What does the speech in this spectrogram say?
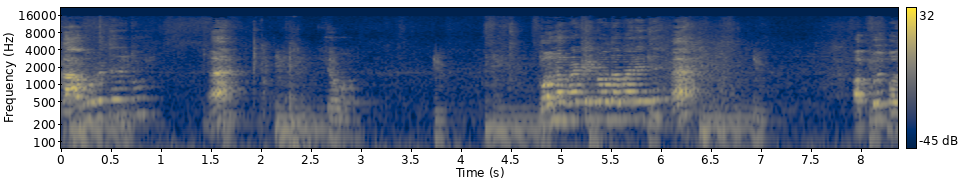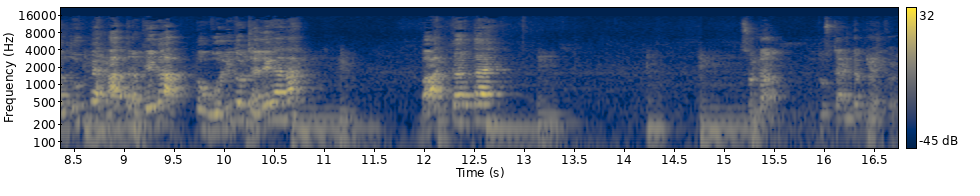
और का बोल रहे थे तुम क्या हुआ? कौन हमारा टेटो दबा रहे थे? हैं? अब कोई बंदूक पे हाथ रखेगा तो गोली तो चलेगा ना? बात करता है। सुन ना, तू स्टैंड अप ट्राई कर।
